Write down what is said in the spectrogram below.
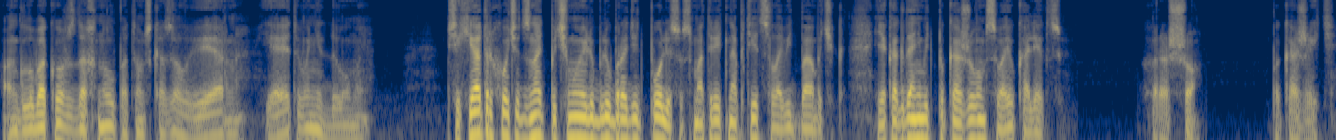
Он глубоко вздохнул, потом сказал, «Верно, я этого не думаю». «Психиатр хочет знать, почему я люблю бродить по лесу, смотреть на птиц, ловить бабочек. Я когда-нибудь покажу вам свою коллекцию». «Хорошо. Покажите».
